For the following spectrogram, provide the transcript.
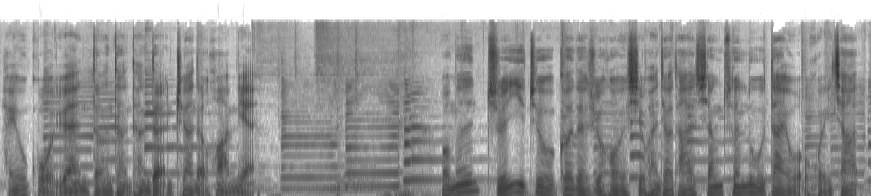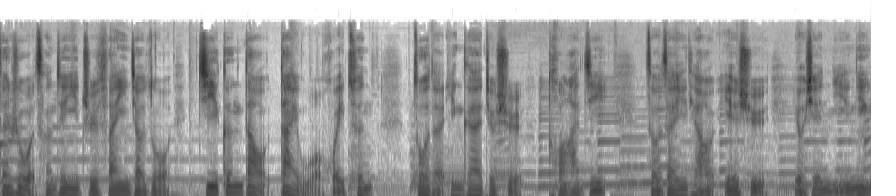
还有果园等等等等这样的画面。我们直译这首歌的时候，喜欢叫它《乡村路带我回家》，但是我曾经一直翻译叫做《机耕道带我回村》，做的应该就是拖拉机，走在一条也许有些泥泞，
